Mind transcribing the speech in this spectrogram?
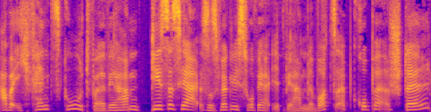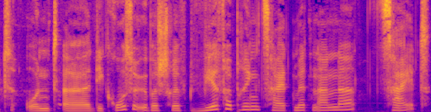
Aber ich fände gut, weil wir haben, dieses Jahr ist es wirklich so, wir, wir haben eine WhatsApp-Gruppe erstellt und äh, die große Überschrift, wir verbringen Zeit miteinander, Zeit,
